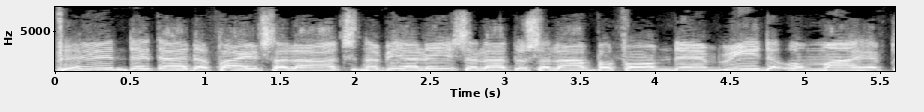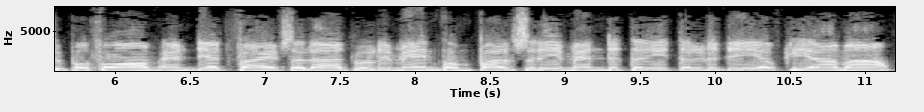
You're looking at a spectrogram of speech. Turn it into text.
Then that are the five salats. Nabi alayhi salatu salam performed them. We the ummah have to perform and that five salat will remain compulsory, mandatory till the day of Qiyamah.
